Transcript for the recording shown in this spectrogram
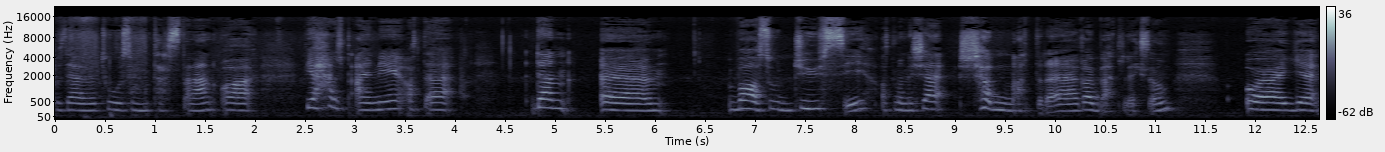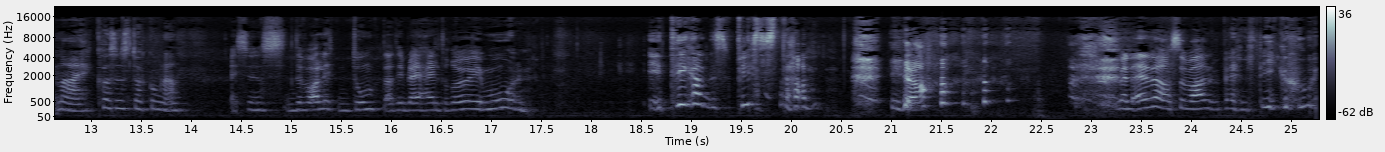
på TV2 som testa den, og vi er helt enig i at det, den øh, var så juicy at man ikke skjønner at det er rødbet, liksom. Og eh, nei, hva syns dere om den? Jeg syns det var litt dumt at de ble helt røde i munnen. Etter jeg hadde spist den. Ja. Men ellers var den veldig god.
